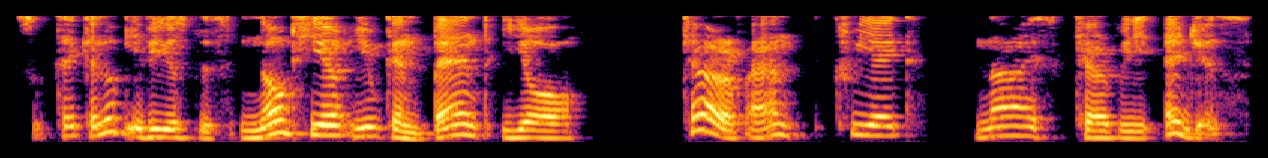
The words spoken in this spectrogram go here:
So take a look. If you use this node here, you can bend your curve and create nice curvy edges.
